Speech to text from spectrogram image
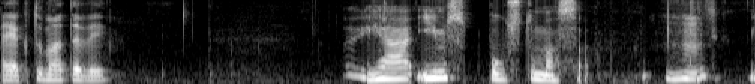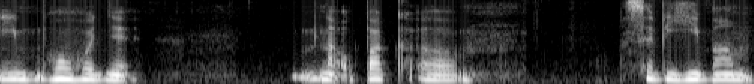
A jak to máte vy? Já jím spoustu masa. Mm-hmm. Jím ho hodně naopak eh, se vyhýbám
